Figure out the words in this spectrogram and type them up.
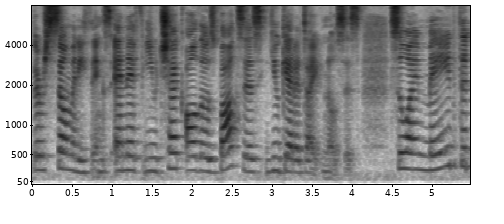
there's so many things. And if you check all those boxes, you get a diagnosis. So I made the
